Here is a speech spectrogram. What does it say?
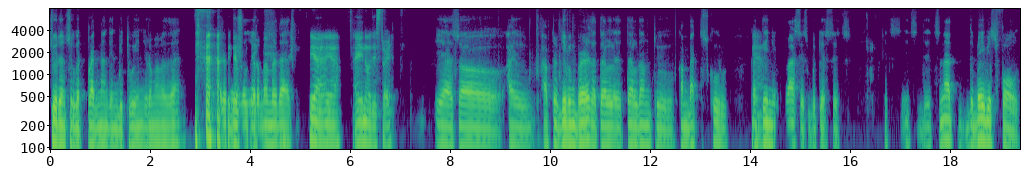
students who get pregnant in between you remember that remember, you remember that yeah yeah i know this story yeah so i after giving birth i tell I tell them to come back to school continue yeah. classes because it's it's it's it's not the baby's fault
